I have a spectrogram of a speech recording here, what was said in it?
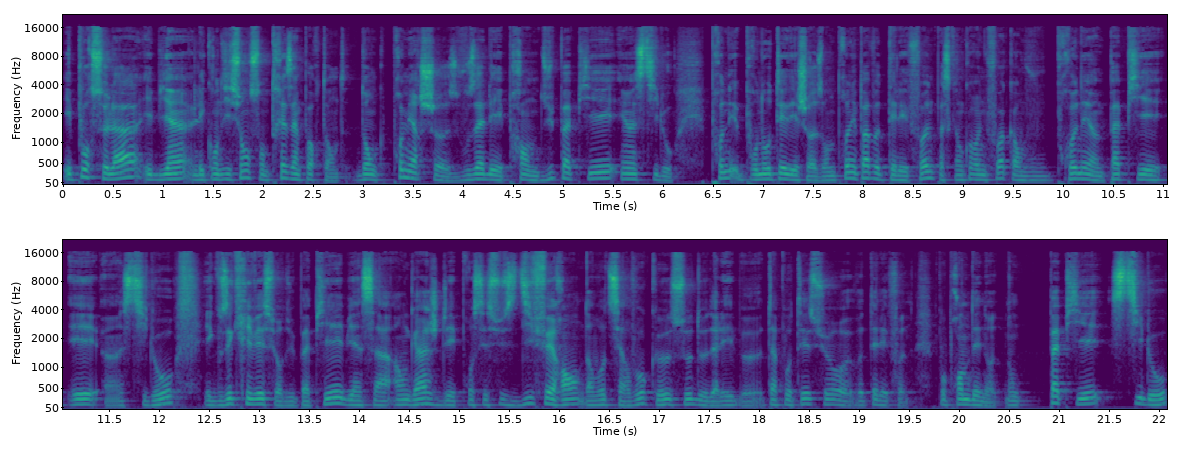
Et pour cela, eh bien, les conditions sont très importantes. Donc, première chose, vous allez prendre du papier et un stylo. Prenez, pour noter des choses. On ne prenez pas votre téléphone parce qu'encore une fois, quand vous prenez un papier et un stylo et que vous écrivez sur du papier, eh bien, ça engage des processus différents dans votre cerveau que ceux d'aller euh, tapoter sur euh, votre téléphone pour prendre des notes. Papier, stylo.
